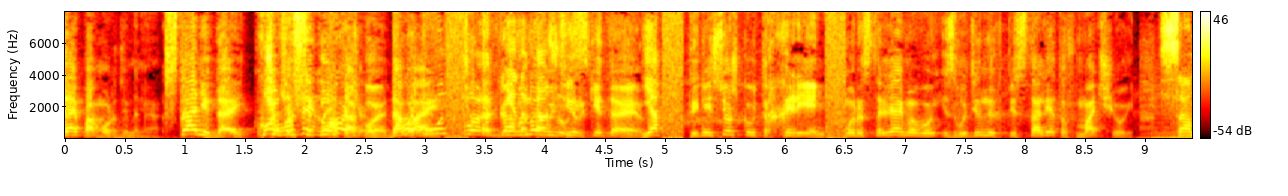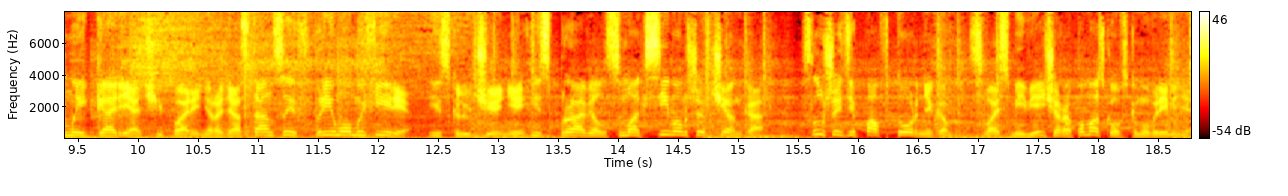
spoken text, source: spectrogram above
Дай по морде мне. Встань и дай. Хочешь Что стекло хочешь? такое? Давай. Он, это говно в эфир кидаешь. Я... Ты несешь какую-то хрень. Мы расстреляем его из водяных пистолетов мочой. Самый горячий парень радиостанции в прямом эфире. Исключение из правил с Максимом Шевченко. Слушайте по вторникам с 8 вечера по московскому времени.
